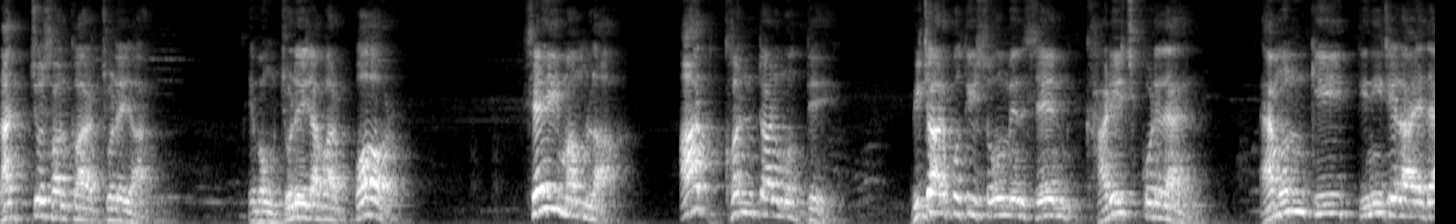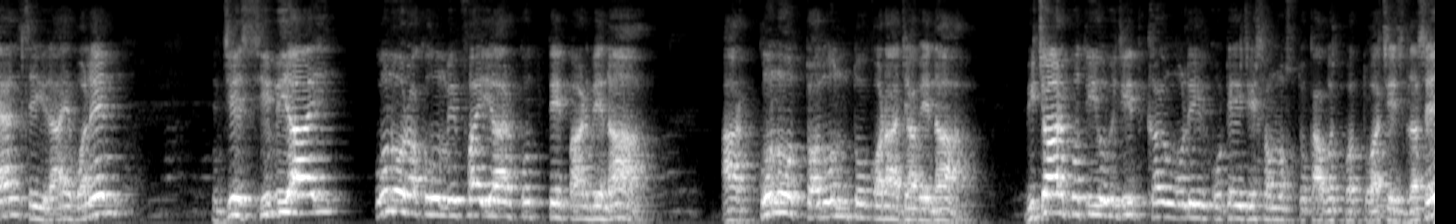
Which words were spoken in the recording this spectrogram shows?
রাজ্য সরকার চলে যান এবং চলে যাবার পর সেই মামলা আধ ঘণ্টার মধ্যে বিচারপতি সৌমেন সেন খারিজ করে দেন। এমনকি তিনি যে রায় দেন, সেই রায় বলেন যে সিবিআই কোনো রকম এফআইআর করতে পারবে না। আর কোনো তদন্ত করা যাবে না। বিচারপতি অভিজিৎ গাঙ্গুলির কোর্টে যে সমস্ত কাগজপত্র আছে ইজলাসে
